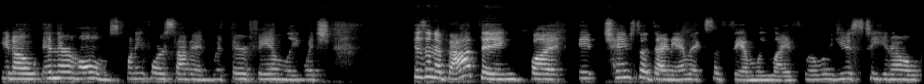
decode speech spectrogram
you know, in their homes 24 7 with their family, which isn't a bad thing, but it changed the dynamics of family life where we're used to, you know,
